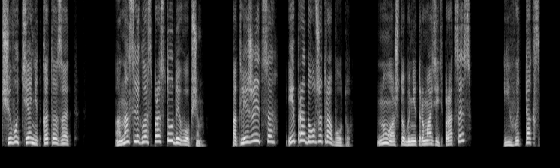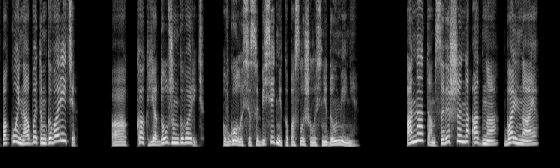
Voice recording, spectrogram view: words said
«Чего тянет кота за...» Она слегла с простудой, в общем. Отлежится и продолжит работу. Ну, а чтобы не тормозить процесс... И вы так спокойно об этом говорите? А как я должен говорить? В голосе собеседника послышалось недоумение. Она там совершенно одна, больная,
